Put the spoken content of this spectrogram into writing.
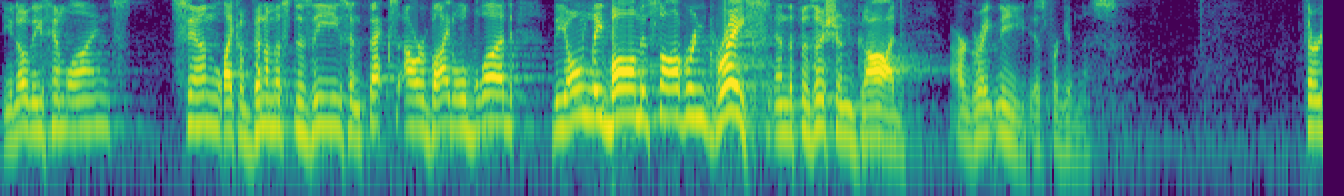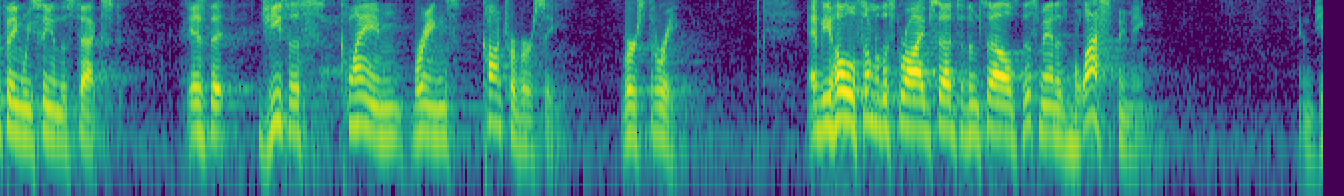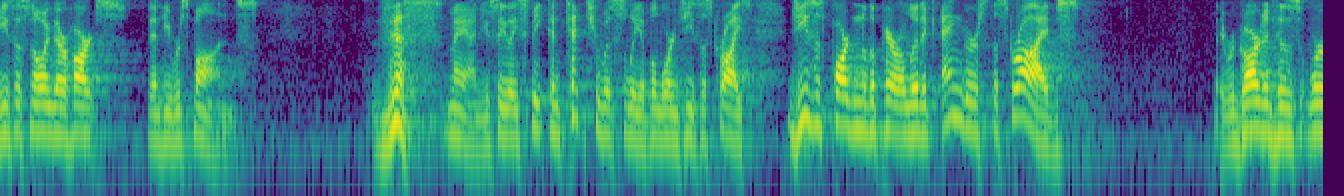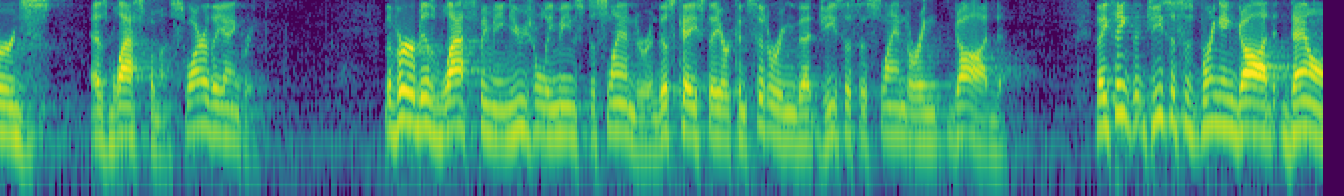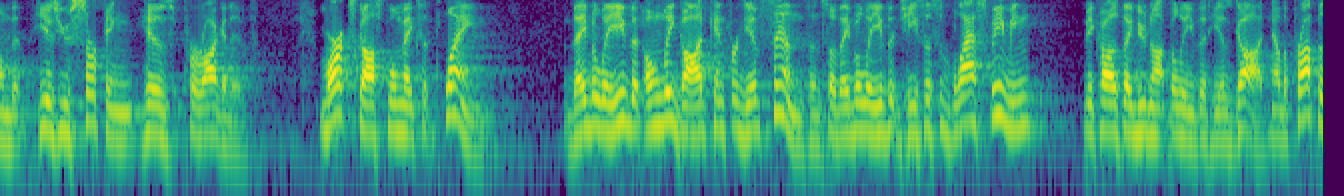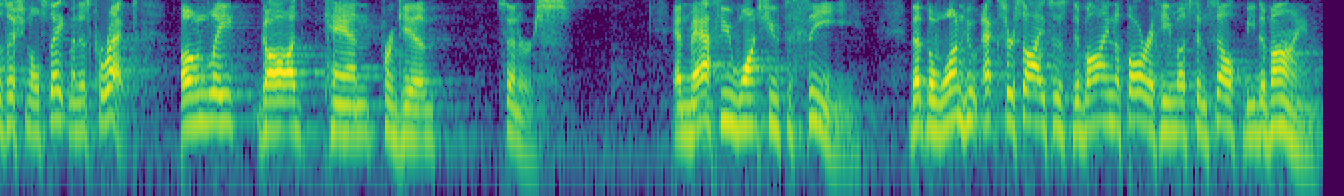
Do you know these hymn lines? Sin, like a venomous disease, infects our vital blood the only balm is sovereign grace, and the physician, God. Our great need is forgiveness. Third thing we see in this text is that Jesus' claim brings controversy. Verse 3. And behold, some of the scribes said to themselves, This man is blaspheming. And Jesus, knowing their hearts, then he responds this man. You see, they speak contemptuously of the Lord Jesus Christ. Jesus' pardon of the paralytic angers the scribes. They regarded his words as blasphemous. Why are they angry? The verb is blaspheming usually means to slander. In this case, they are considering that Jesus is slandering God. They think that Jesus is bringing God down, that he is usurping his prerogative. Mark's gospel makes it plain they believe that only God can forgive sins, and so they believe that Jesus is blaspheming because they do not believe that he is God. Now, the propositional statement is correct. Only God can forgive sinners. And Matthew wants you to see that the one who exercises divine authority must himself be divine.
